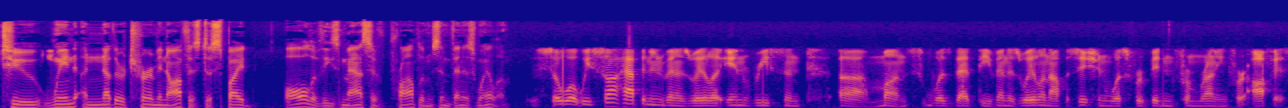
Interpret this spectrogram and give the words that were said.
to win another term in office despite all of these massive problems in Venezuela? So, what we saw happen in Venezuela in recent uh, months was that the Venezuelan opposition was forbidden from running for office.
